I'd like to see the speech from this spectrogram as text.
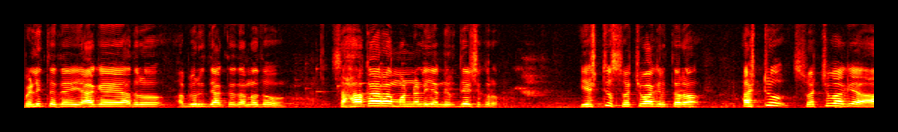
ಬೆಳೀತದೆ, ಹೇಗೆ ಅದರ ಅಭಿವೃದ್ಧಿ ಆಗ್ತದೆ ಅನ್ನೋದು ಸಹಕಾರ ಮಂಡಳಿಯ ನಿರ್ದೇಶಕರು ಎಷ್ಟು ಸ್ವಚ್ಛವಾಗಿರ್ತಾರೋ ಅಷ್ಟು ಸ್ವಚ್ಛವಾಗಿ ಆ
